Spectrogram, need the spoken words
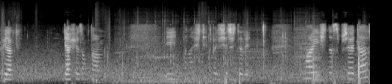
Chwila. Ja się zamknąłem. I 12, 24. Ma iść na sprzedaż.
